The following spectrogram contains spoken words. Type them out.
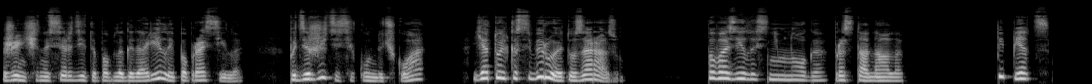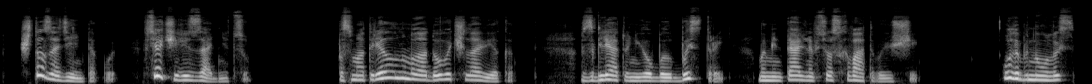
Женщина сердито поблагодарила и попросила. «Подержите секундочку, а? Я только соберу эту заразу». Повозилась немного, простонала. «Пипец! Что за день такой? Все через задницу». Посмотрела на молодого человека. Взгляд у нее был быстрый, моментально все схватывающий. Улыбнулась,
